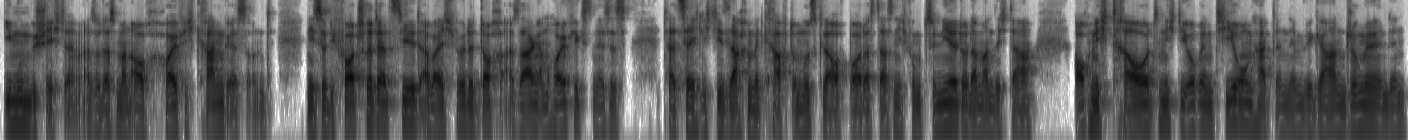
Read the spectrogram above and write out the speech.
Immungeschichte, also dass man auch häufig krank ist und nicht so die Fortschritte erzielt. Aber ich würde doch sagen, am häufigsten ist es tatsächlich die Sache mit Kraft- und Muskelaufbau, dass das nicht funktioniert oder man sich da auch nicht traut, nicht die Orientierung hat in dem veganen Dschungel, in den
